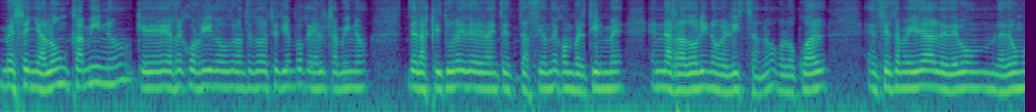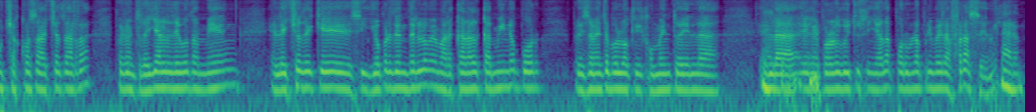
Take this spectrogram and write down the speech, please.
me señaló un camino que he recorrido durante todo este tiempo, que es el camino de la escritura y de la intentación de convertirme en narrador y novelista, ¿no? Con lo cual, en cierta medida, le debo, le debo muchas cosas a Chatarra, pero entre ellas le debo también el hecho de que si yo pretenderlo me marcara el camino por precisamente por lo que comento en la, en, el prólogo y tú señalas por una primera frase, ¿no? Claro.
